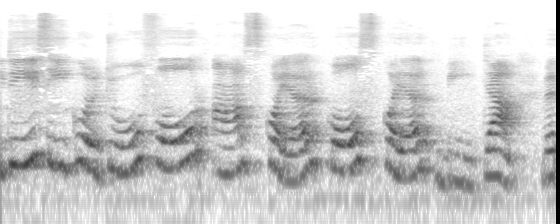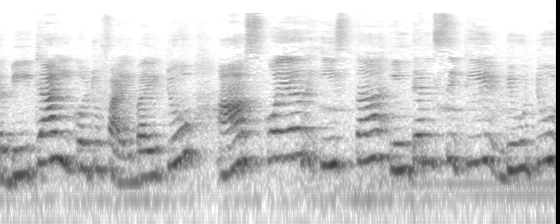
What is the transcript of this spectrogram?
it is equal to 4r square cos square beta where beta equal to phi by 2 r square is the intensity due to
